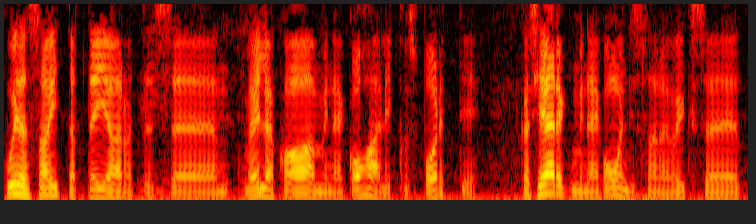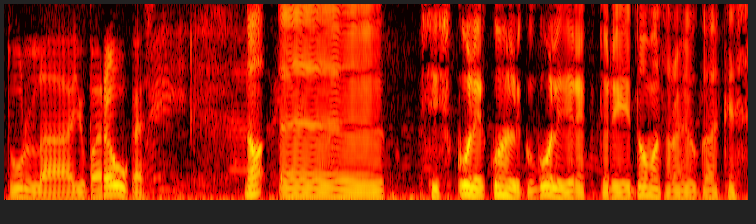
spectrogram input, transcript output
kuidas aitab teie arvates väljaku avamine kohalikku sporti? Kas järgmine koondislane võiks tulla juba Rõugest? no siis kooli, kohaliku koolidirektori Toomas Raiuga, kes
